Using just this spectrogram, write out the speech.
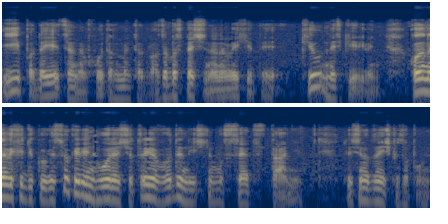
і подається на вход елемента 2. Забезпечено на вихід Q низький рівень. Коли на виході Q високий рівень, говорять, що 3 в одиничному сет стані. Тобто він одиничку заповнив.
